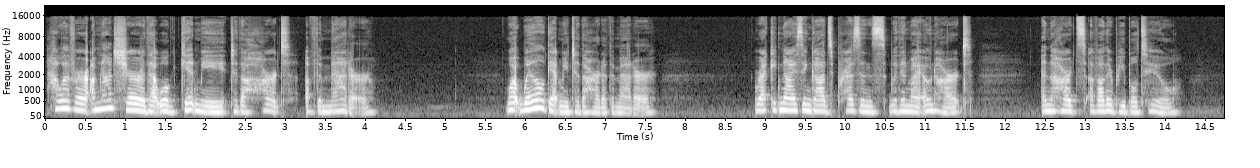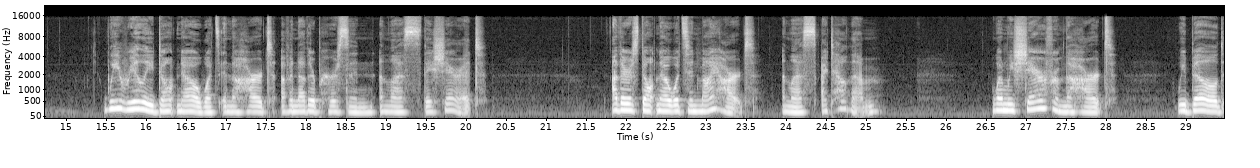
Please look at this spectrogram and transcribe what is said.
However, I'm not sure that will get me to the heart of the matter. What will get me to the heart of the matter recognizing God's presence within my own heart and the hearts of other people too. We really don't know what's in the heart of another person unless they share it. Others don't know what's in my heart unless I tell them. When we share from the heart, we build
